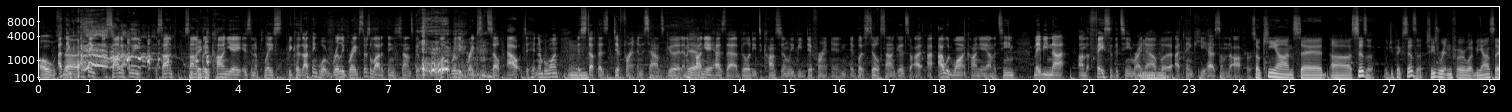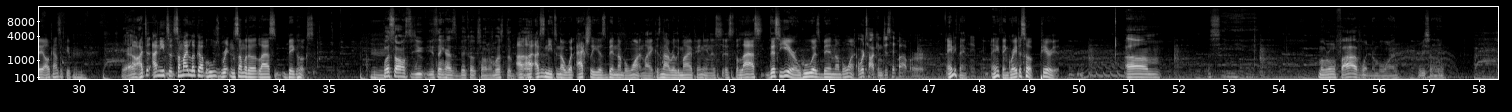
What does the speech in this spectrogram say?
"Oh I think I think sonically, Sonic, sonically, Kanye is in a place because I think what really breaks. There's a lot of things that sounds good, but what really breaks itself out to hit number one Mm-hmm. is stuff that's different and it sounds good. And Yeah. Kanye has that ability to constantly be different and but still sound good. So I, I I would want Kanye on the team. Maybe not on the face of the team right now, Mm-hmm. but I think he has something to offer. So Keon said, uh, SZA. Would you pick SZA? She's written for what Beyonce, all kinds of people. Yeah. Uh, I, ju- I need to somebody look up who's written some of the last big hooks. What songs do you you think has the big hooks on them? What's the? I, I, I just need to know what actually has been number one. Like it's not really my opinion. It's it's the last this year who has been number one. We're talking just hip hop or Anything, anything. anything. Greatest hook. Period. Um, let's see. Maroon Five went number one recently.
